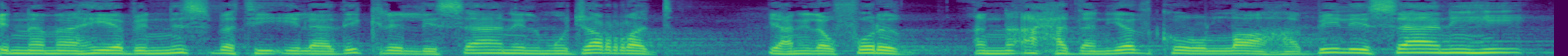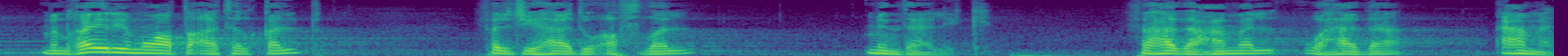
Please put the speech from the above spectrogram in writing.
إنما هي بالنسبة إلى ذكر اللسان المجرد يعني لو فرض أن أحدا يذكر الله بلسانه من غير مواطأة القلب فالجهاد أفضل من ذلك. فهذا عمل وهذا عمل.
